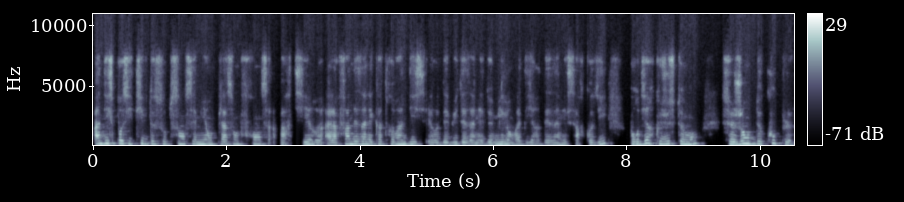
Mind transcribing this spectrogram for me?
un dispositif de soupçon s'est mis en place en France à partir à la fin des années 90 et au début des années 2000, on va dire des années Sarkozy, pour dire que justement, ce genre de couple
